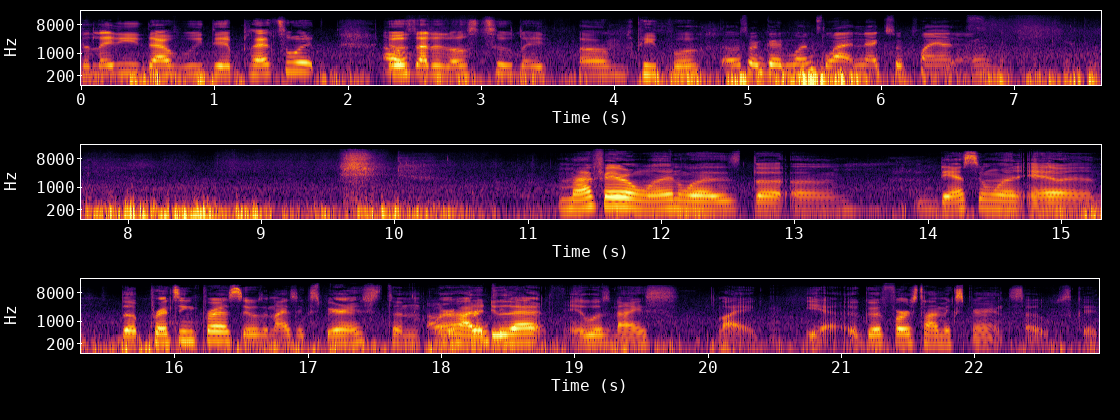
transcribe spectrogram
the, the lady that we did plants with. It was Oh. out of those two late um people. Those were good ones. Latinx with plants. My favorite one was the um, dancing one and the printing press. It was a nice experience to Oh, learn how to do that. press. It was nice, like yeah, a good first time experience. So it was good.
